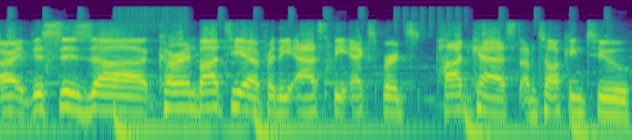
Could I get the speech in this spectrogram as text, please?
All right, this is uh, Karan Bhatia for the Ask the Experts podcast. I'm talking to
